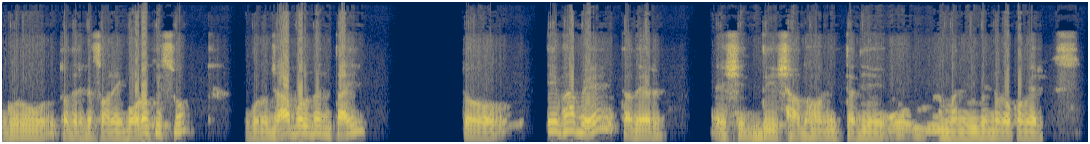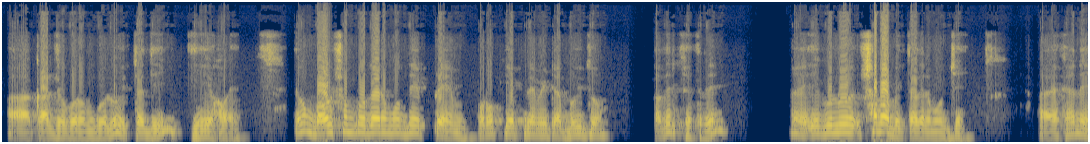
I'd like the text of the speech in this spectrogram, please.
গুরু তাদের কাছে অনেক বড় কিছু গুরু যা বলবেন তাই। তো এইভাবে তাদের সিদ্ধি সাধন ইত্যাদি মানে বিভিন্ন রকমের আহ, কার্যক্রমগুলো ইত্যাদি ইয়ে হয়। এবং বাউল সম্প্রদায়ের মধ্যে প্রেম পরকীয় প্রেম এটা বৈধ। তাদের ক্ষেত্রে হ্যাঁ, এগুলো স্বাভাবিক তাদের মধ্যে। এখানে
